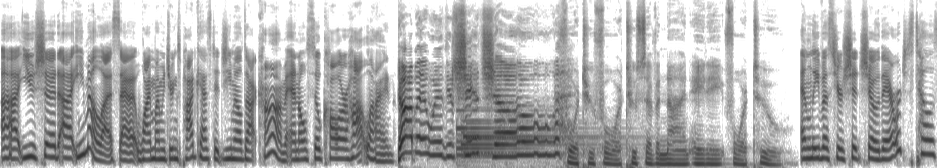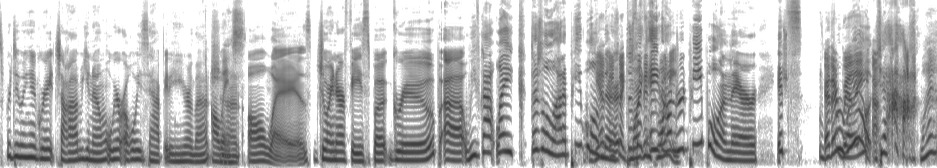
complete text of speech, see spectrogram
uh, you should uh, email us at whymommydrinkspodcast at gmail.com and also call our hotline. Stop it with your shit show. 424 279 8842. And leave us your shit show there or just tell us we're doing a great job. You know, we're always happy to hear that. Always. shit. Always. Join our Facebook group. Uh, we've got like, there's a lot of people Yeah, in there. there's there. like more than 20. 800 people in there. It's. Are there really? real. Uh, yeah. What?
